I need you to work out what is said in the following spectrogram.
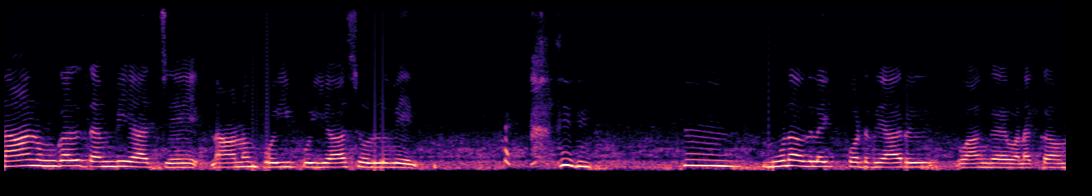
நான் உங்கள் தம்பியாச்சே நானும் பொய் பொய்யா சொல்லுவேன். மூணாவது லைக் போட்டது யாரு? வாங்க வணக்கம்.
